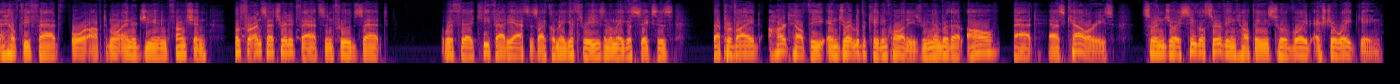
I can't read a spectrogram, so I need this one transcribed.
healthy fat for optimal energy and function. Look for unsaturated fats and foods that with uh, key fatty acids like omega 3s and omega 6s that provide heart healthy and joint lubricating qualities. Remember that all fat has calories, so enjoy single serving helpings to avoid extra weight gain.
